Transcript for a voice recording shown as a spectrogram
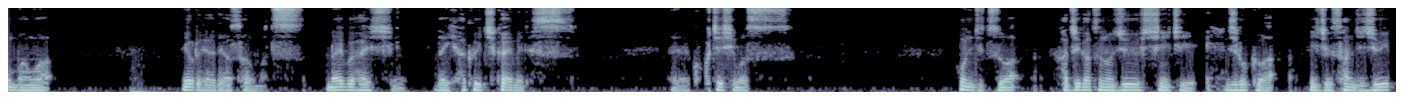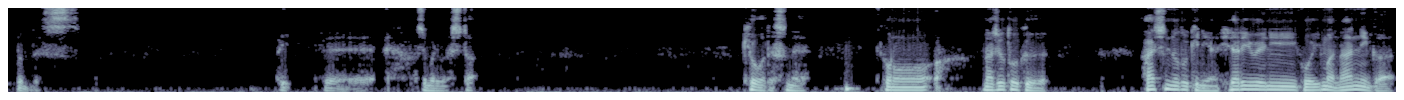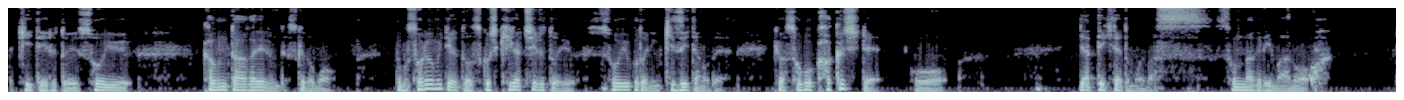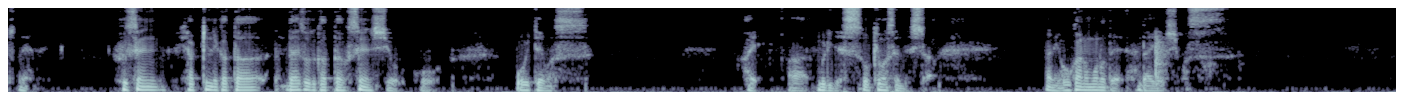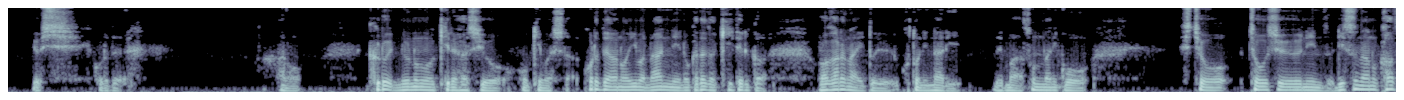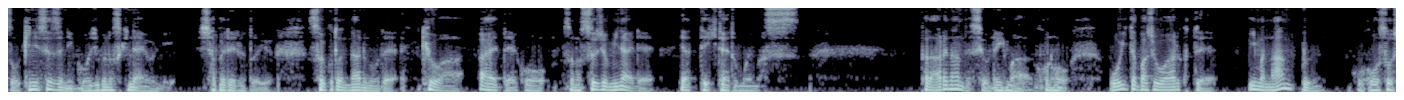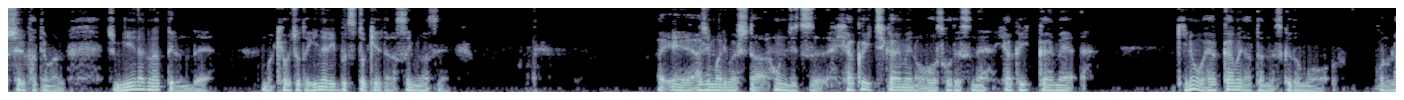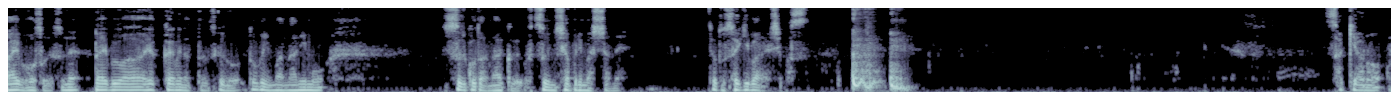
こんばんは。夜部屋で朝を待つ。ライブ配信第101回目です。えー告知します。本日は8月の17日、時刻は23時11分です。はい、えー始まりました。今日はですね、このラジオトーク配信の時には左上にこう今何人か聞いているというそういうカウンターが出るんですけども、でもそれを見てると少し気が散るという、そういうことに気づいたので、今日はそこを隠して、こう、やっていきたいと思います。そんなわけで今、あの、ちょっとね、付箋、100均で買った、ダイソーで買った付箋紙をこう、置いてます。はい。あ、無理です。置けませんでした。何他のもので代用します。よし、これで、あの、黒い布の切れ端を置きました。これであの、今何人の方が聞いてるかわからないということになり、で、まあそんなにこう、視聴、聴取人数、リスナーの数を気にせずにこう自分の好きなように喋れるという、そういうことになるので、今日はあえてこう、その数字を見ないでやっていきたいと思います。ただあれなんですよね、今、この置いた場所が悪くて、今何分こう放送してるかっていうのがちょっと見えなくなってるんで、まあ、今日ちょっといきなりブツッと切れたらすみません。はい、えー始まりました。本日101回目の放送ですね。101回目。昨日は100回目だったんですけども、このライブ放送ですね。ライブは100回目だったんですけど、特にまあ何もすることはなく、普通に喋りましたね。ちょっと咳払いします。さっきあの、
